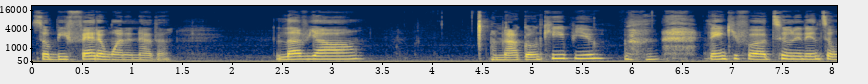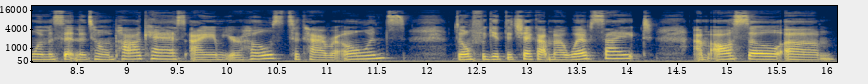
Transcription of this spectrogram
So be fair to one another. Love y'all. I'm not going to keep you. Thank you for tuning in to Women Setting the Tone podcast. I am your host, Takara Owens. Don't forget to check out my website. I'm also um,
